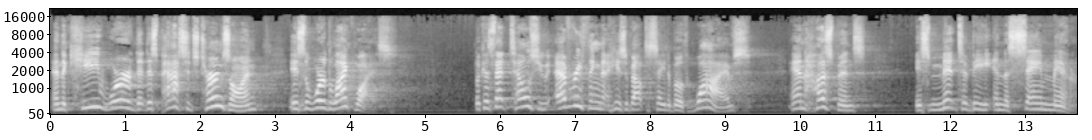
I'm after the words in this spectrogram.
And the key word that this passage turns on is the word likewise. Because that tells you everything that he's about to say to both wives and husbands is meant to be in the same manner.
